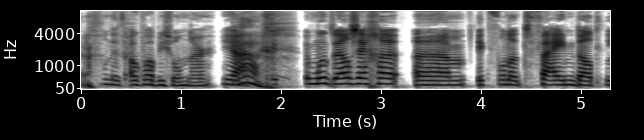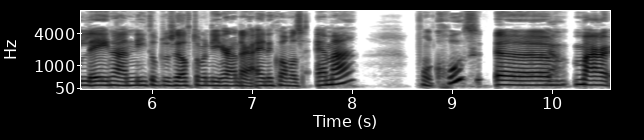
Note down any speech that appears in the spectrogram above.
Ik vond dit ook wel bijzonder. Ja, Ja. Ik, ik moet wel zeggen, ehm, ik vond het fijn dat Lena niet op dezelfde manier aan haar einde kwam als Emma. Vond ik goed. Ehm, Maar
